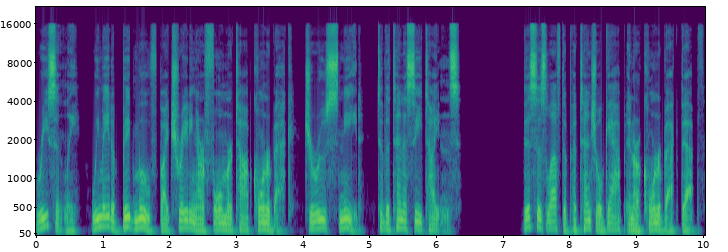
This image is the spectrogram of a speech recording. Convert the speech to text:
Recently, we made a big move by trading our former top cornerback, L'Jarius Sneed, to the Tennessee Titans. This has left a potential gap in our cornerback depth,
